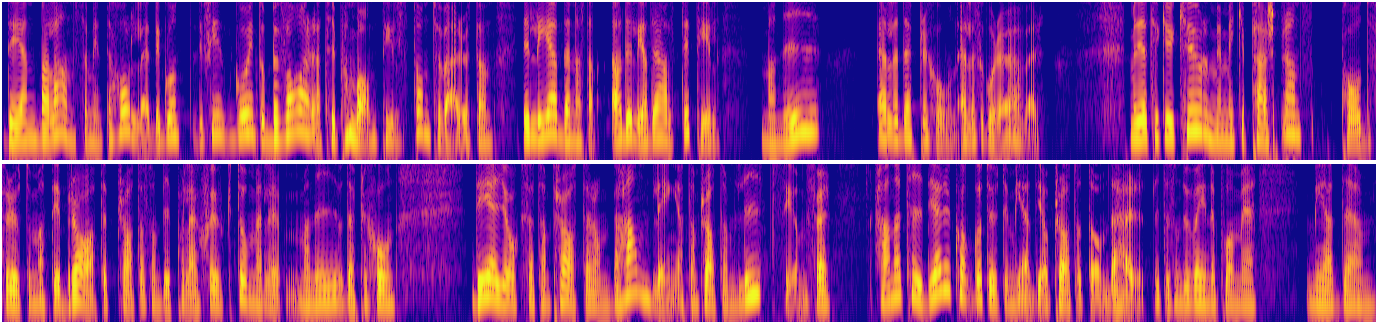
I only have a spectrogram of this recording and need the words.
det är en balans som inte håller. Det går inte, det fin, går inte att bevara ett hypomant tillstånd tyvärr. Utan det leder nästan, ja det leder alltid till mani eller depression eller så går det över. Men jag tycker det är kul med Micke Persbrandts podd, förutom att det är bra att det pratas om bipolär sjukdom eller mani och depression, det är ju också att han pratar om behandling, att han pratar om litium. För han har tidigare gått ut i media och pratat om det här, lite som du var inne på med, med um,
